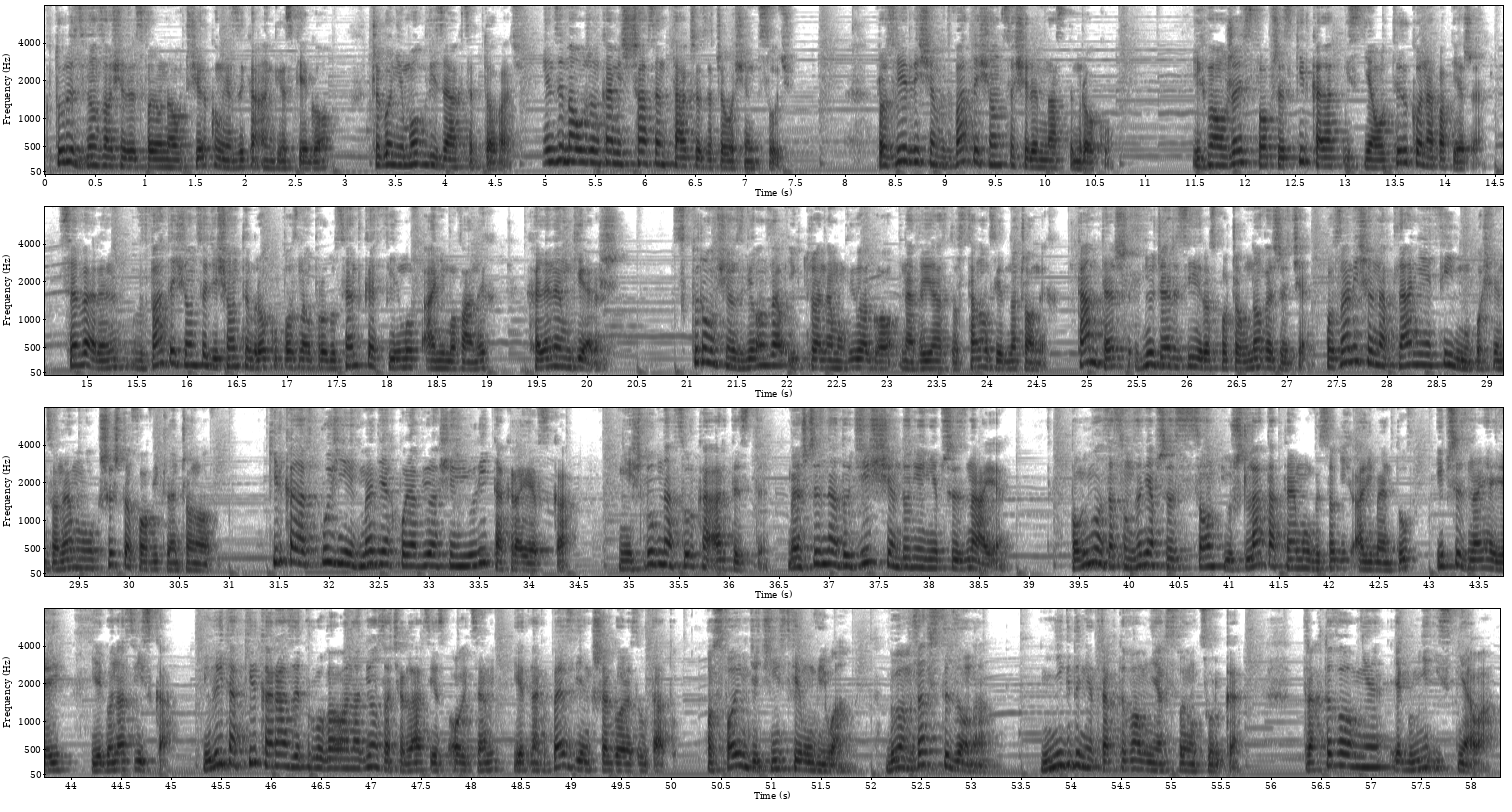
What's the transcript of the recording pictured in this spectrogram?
który związał się ze swoją nauczycielką języka angielskiego, czego nie mogli zaakceptować. Między małżonkami z czasem także zaczęło się psuć. Rozwiedli się w 2017 roku. Ich małżeństwo przez kilka lat istniało tylko na papierze. Seweryn w 2010 roku poznał producentkę filmów animowanych Helenę Giersz, z którą się związał i która namówiła go na wyjazd do Stanów Zjednoczonych. Tam też w New Jersey rozpoczął nowe życie. Poznali się na planie filmu poświęconemu Krzysztofowi Klęczonowi. Kilka lat później w mediach pojawiła się Julita Krajewska, nieślubna córka artysty. Mężczyzna do dziś się do niej nie przyznaje, pomimo zasądzenia przez sąd już lata temu wysokich alimentów i przyznania jej jego nazwiska. Julita kilka razy próbowała nawiązać relacje z ojcem, jednak bez większego rezultatu. O swoim dzieciństwie mówiła: Byłam zawstydzona. Nigdy nie traktował mnie jak swoją córkę. Traktował mnie, jakbym nie istniała.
